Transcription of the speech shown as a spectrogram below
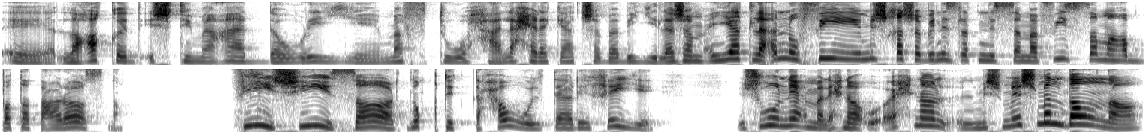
إيه لعقد اجتماعات دورية مفتوحة لحركات شبابية لجمعيات لأنه في مش خشبة نزلت من السماء في السماء هبطت على راسنا في شيء صار نقطة تحول تاريخية. شو نعمل؟ إحنا إحنا مش مش بنضلنا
